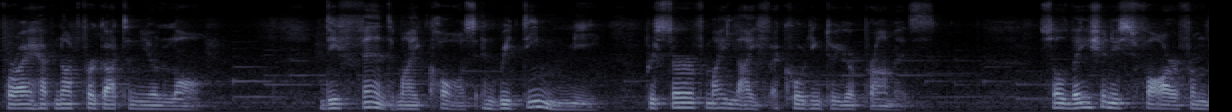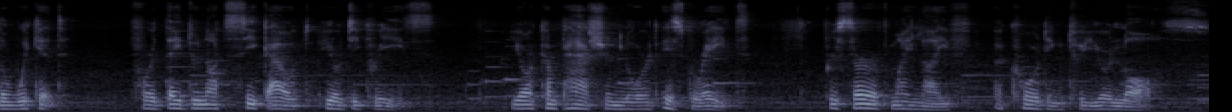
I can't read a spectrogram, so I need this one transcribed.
for I have not forgotten your law. Defend my cause and redeem me. Preserve my life according to your promise. Salvation is far from the wicked, for they do not seek out your decrees. Your compassion, Lord, is great. Preserve my life according to your laws.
